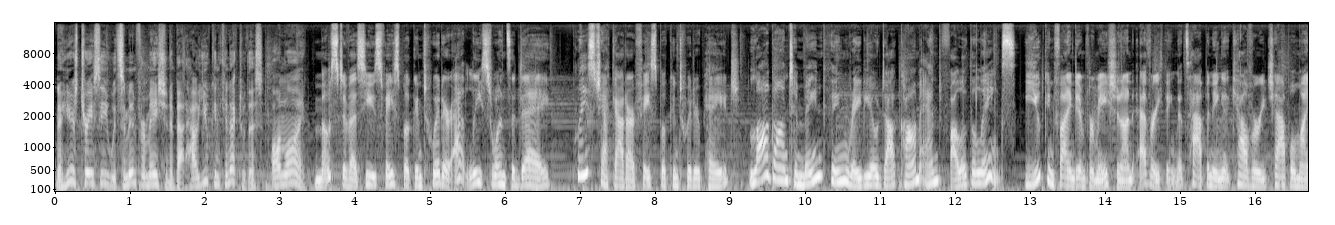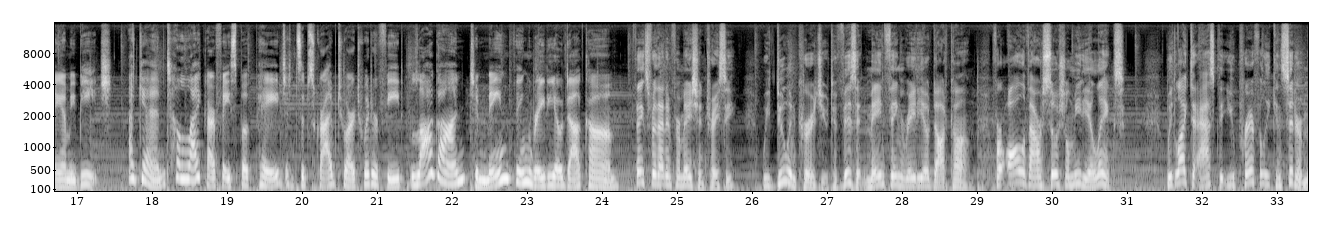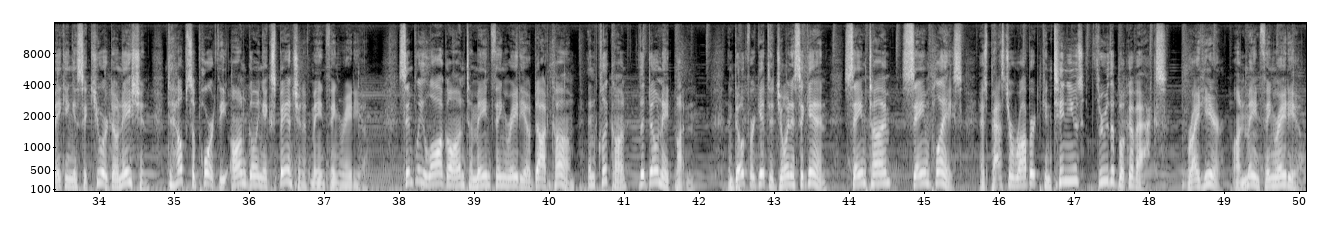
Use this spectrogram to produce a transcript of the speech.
Now, here's Tracy with some information about how you can connect with us online. Most of us use Facebook and Twitter at least once a day. Please check out our Facebook and Twitter page. Log on to mainthingradio.com and follow the links. You can find information on everything that's happening at Calvary Chapel, Miami Beach. Again, to like our Facebook page and subscribe to our Twitter feed, log on to mainthingradio.com. Thanks for that information, Tracy. We do encourage you to visit mainthingradio.com for all of our social media links. We'd like to ask that you prayerfully consider making a secure donation to help support the ongoing expansion of Main Thing Radio. Simply log on to mainthingradio.com and click on the donate button. And don't forget to join us again, same time, same place, as Pastor Robert continues through the book of Acts, right here on Main Thing Radio.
